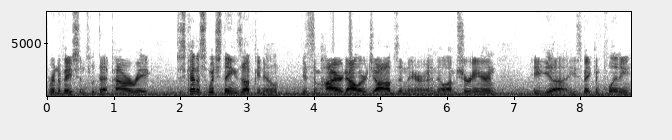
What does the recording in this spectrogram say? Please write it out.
renovations with that power rake. Just kind of switch things up, you know. Get some higher dollar jobs in there. Know I'm sure Aaron, he uh, he's making plenty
